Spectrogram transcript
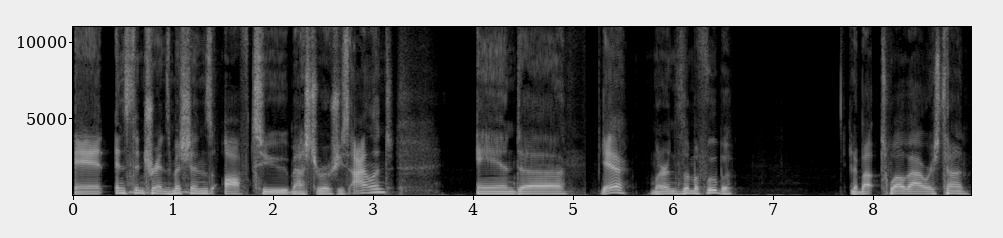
And instant transmissions off to Master Roshi's island. And uh, yeah, learns the Mafuba in about 12 hours' time.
